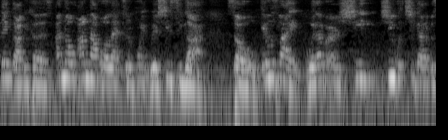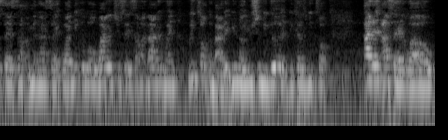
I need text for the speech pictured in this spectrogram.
thank God because I know I'm not all that to the point where she see God. So it was like whatever she she she got up and said something, and I said, "Well, Nika, well, why would you say something about it when we talk about it? You know, you should be good because we talk." I did, I said, "Well,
